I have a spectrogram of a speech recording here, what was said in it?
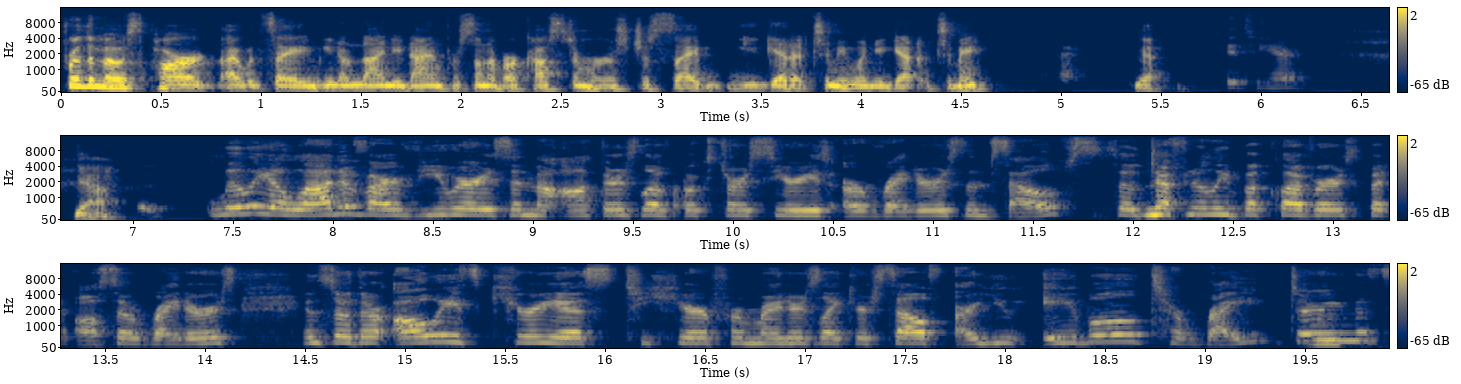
for the most part, I would say you know 99% of our customers just say, "You get it to me when you get it to me." Yeah. Good to hear. Yeah. Lily, a lot of our viewers in the Authors Love Bookstore series are writers themselves. So mm-hmm. definitely book lovers, but also writers. And so they're always curious to hear from writers like yourself. Are you able to write during mm-hmm. this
